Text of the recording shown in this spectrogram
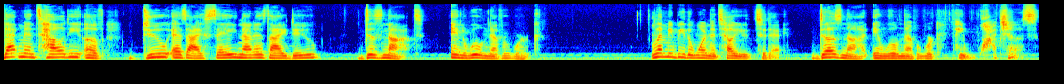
that mentality of do as I say, not as I do, does not and will never work. Let me be the one to tell you today does not and will never work. They watch us.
